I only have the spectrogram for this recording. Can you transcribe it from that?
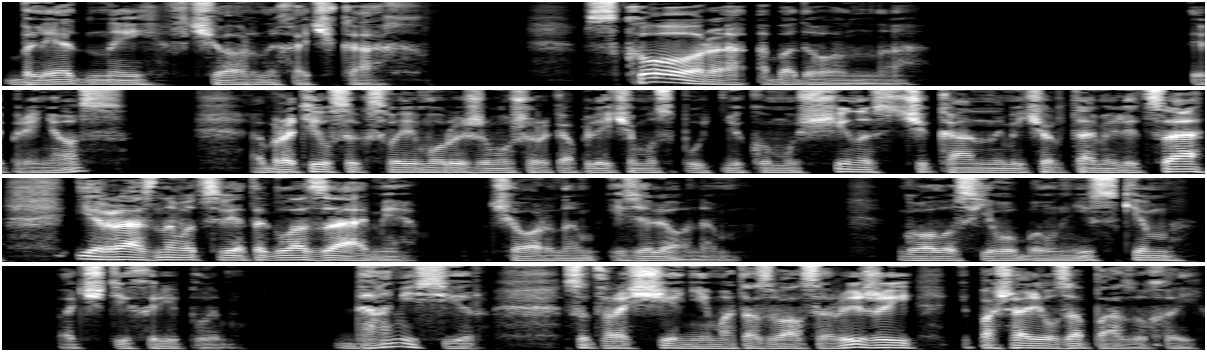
бледный в черных очках. «Скоро, Абадонна». «Ты принес?» — обратился к своему рыжему широкоплечему спутнику мужчина с чеканными чертами лица и разного цвета глазами, черным и зеленым. Голос его был низким, почти хриплым. «Да, мессир», — с отвращением отозвался рыжий и пошарил за пазухой.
